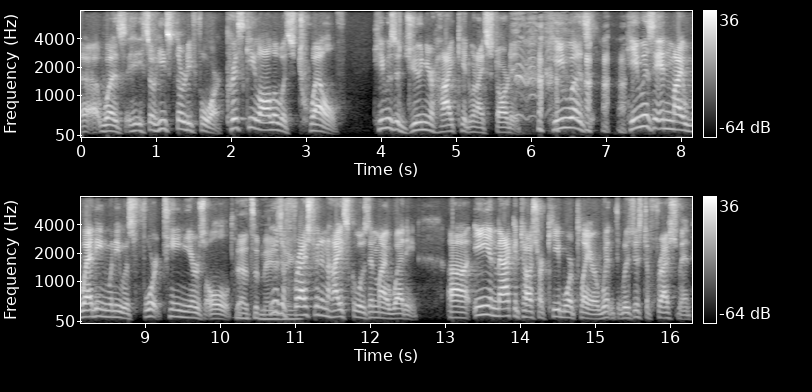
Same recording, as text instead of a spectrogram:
uh, was he, so he's 34. Chris Quilala was 12. He was a junior high kid when I started. He was he was in my wedding when he was 14 years old. That's amazing. He was a freshman in high school. Was in my wedding. Uh, Ian McIntosh, our keyboard player, went was just a freshman.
